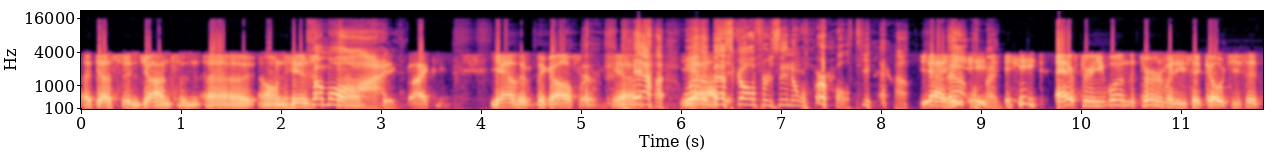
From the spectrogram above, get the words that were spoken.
uh, Dustin Johnson uh, on his come uh, on uh, big Viking. Yeah, the the golfer. Yeah, yeah, one yeah, of the best golfers in the world. Yeah, yeah. He, he, he after he won the tournament, he said, "Coach," he said,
